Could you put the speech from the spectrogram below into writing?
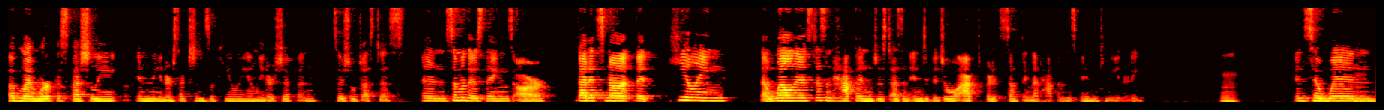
of my work, especially in the intersections of healing and leadership and social justice. And some of those things are that it's not that healing, that wellness doesn't happen just as an individual act, but it's something that happens in community. Mm. And so when mm.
